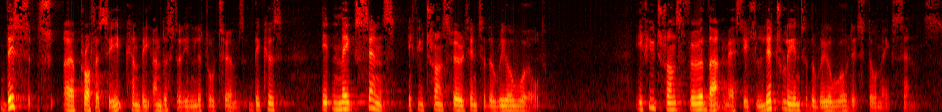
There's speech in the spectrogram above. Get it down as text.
This uh, prophecy can be understood in literal terms because it makes sense if you transfer it into the real world. if you transfer that message literally into the real world, it still makes sense.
